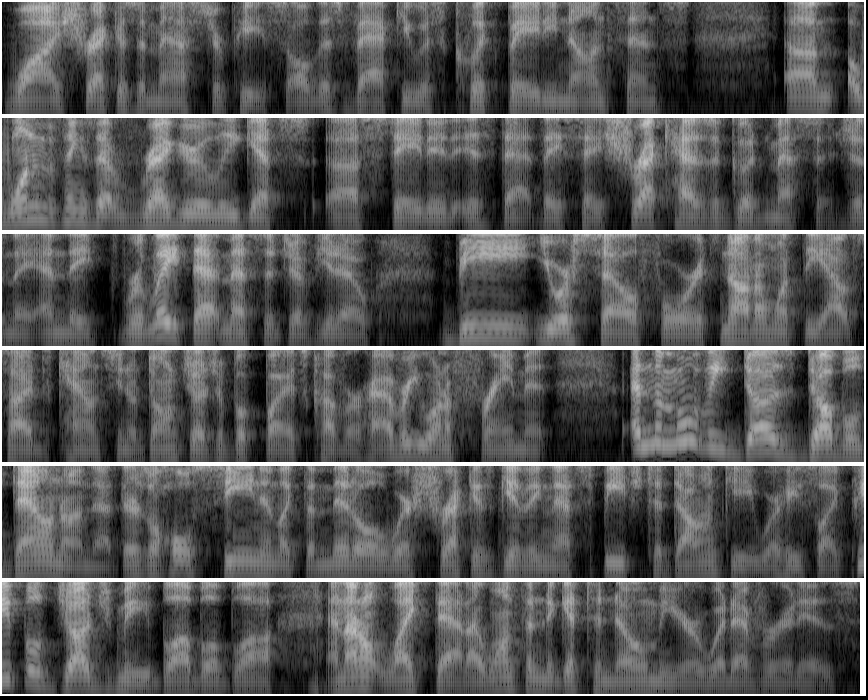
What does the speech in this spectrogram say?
why Shrek is a masterpiece, all this vacuous clickbaity nonsense. Um, one of the things that regularly gets uh, stated is that they say Shrek has a good message, and they and they relate that message of you know be yourself, or it's not on what the outside counts. You know, don't judge a book by its cover, however you want to frame it. And the movie does double down on that. There's a whole scene in like the middle where Shrek is giving that speech to Donkey, where he's like, "People judge me, blah blah blah," and I don't like that. I want them to get to know me, or whatever it is.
